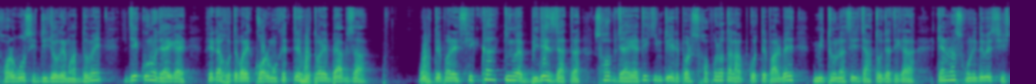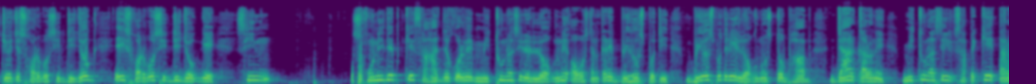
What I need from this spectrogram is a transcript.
সর্বসিদ্ধি যোগের মাধ্যমে যে কোনো জায়গায় সেটা হতে পারে কর্মক্ষেত্রে, হতে পারে ব্যবসা। হতে পারে শিক্ষা কিংবা বিদেশ যাত্রা, সব জায়গাতেই কিন্তু এরপর সফলতা লাভ করতে পারবে মিথুন রাশির জাত জাতিকারা। কেননা শনিদেবের সৃষ্টি হচ্ছে সর্বসিদ্ধি যোগ। এই সর্বসিদ্ধি যোগে সিন শনিদেবকে সাহায্য করবে মিথুন রাশির লগ্নে অবস্থানকারী বৃহস্পতি। বৃহস্পতির এই লগ্নস্থ ভাব, যার কারণে মিথুন রাশির সাপেক্ষে তার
